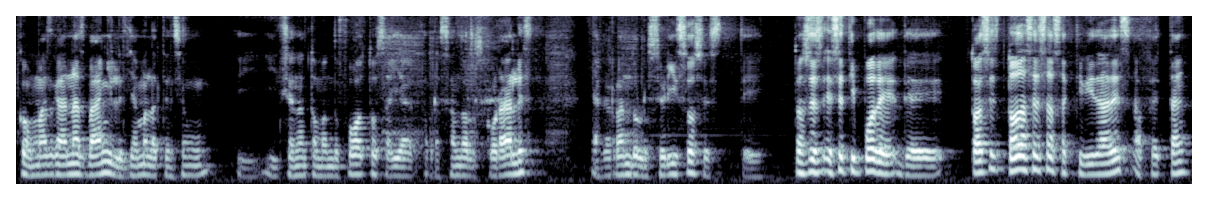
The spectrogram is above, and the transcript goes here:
con más ganas van y les llama la atención y, y, se andan tomando fotos ahí abrazando a los corales, agarrando los erizos. Este. Entonces, ese tipo de, de todas, todas, esas actividades afectan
